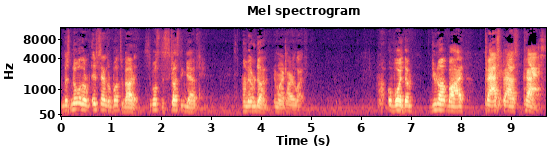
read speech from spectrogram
there's no other ifs, ands, or buts about it. It's the most disgusting dabs I've ever done in my entire life. Avoid them. Do not buy. Pass, pass, pass.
